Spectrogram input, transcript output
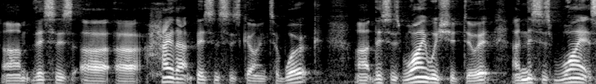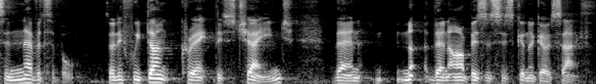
Um, this is uh, uh, how that business is going to work. Uh, this is why we should do it, and this is why it's inevitable that if we don't create this change, then, then our business is going to go south.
